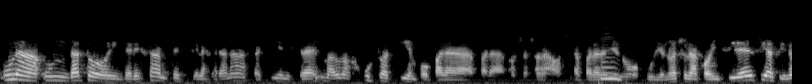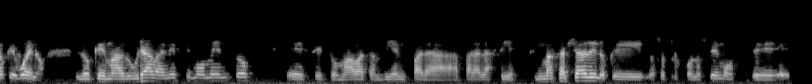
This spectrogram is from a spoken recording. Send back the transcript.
Una, un dato interesante es que las granadas aquí en Israel maduran justo a tiempo para, para o sea, para el ah. nuevo julio. No es una coincidencia, sino que, bueno, lo que maduraba en ese momento eh, se tomaba también para, para la fiesta. Y más allá de lo que nosotros conocemos de,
